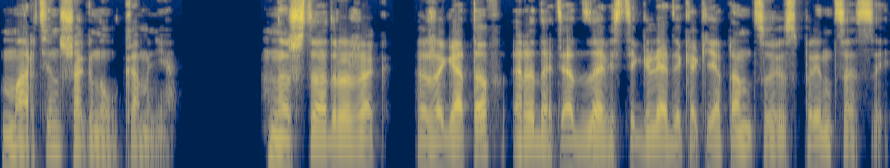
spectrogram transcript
Мартин шагнул ко мне. «Ну что, дружок, уже готов рыдать от зависти, глядя, как я танцую с принцессой?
